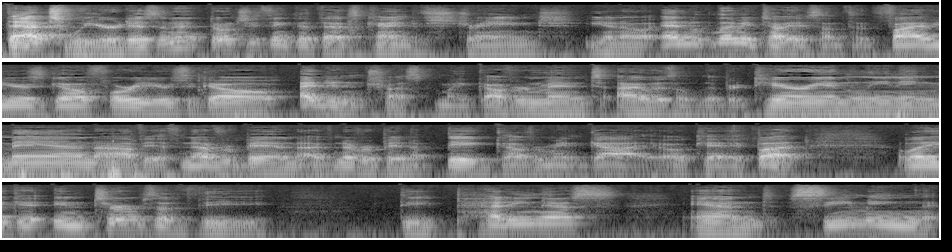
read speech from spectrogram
That's weird, isn't it? Don't you think that that's kind of strange? You know, and let me tell you something. Five years ago, four years ago, I didn't trust my government. I was a libertarian leaning man. I've never been, I've never been a big government guy, okay? But, like, in terms of the, the pettiness and seeming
